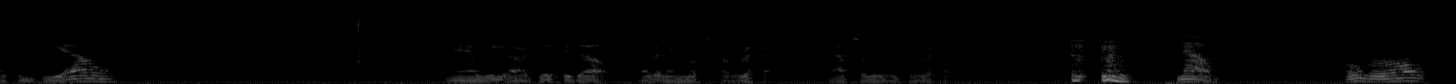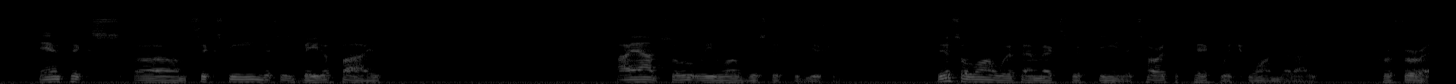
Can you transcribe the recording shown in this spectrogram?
OpenGL and we are good to go. Everything looks terrific. Absolutely terrific. now, overall, Antix um, 16, this is beta 5. I absolutely love this distribution. This along with MX15, it's hard to pick which one that I prefer.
